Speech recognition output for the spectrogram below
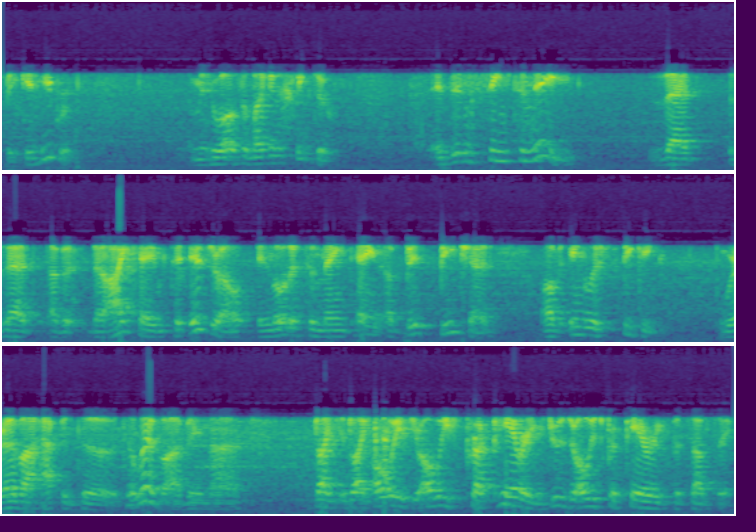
speak in Hebrew. I mean, who else am I going to speak to? It didn't seem to me that that uh, that I came to Israel in order to maintain a beachhead of English speaking wherever I happen to, to live. I mean, uh, it's like it's like always you're always preparing. Jews are always preparing for something.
